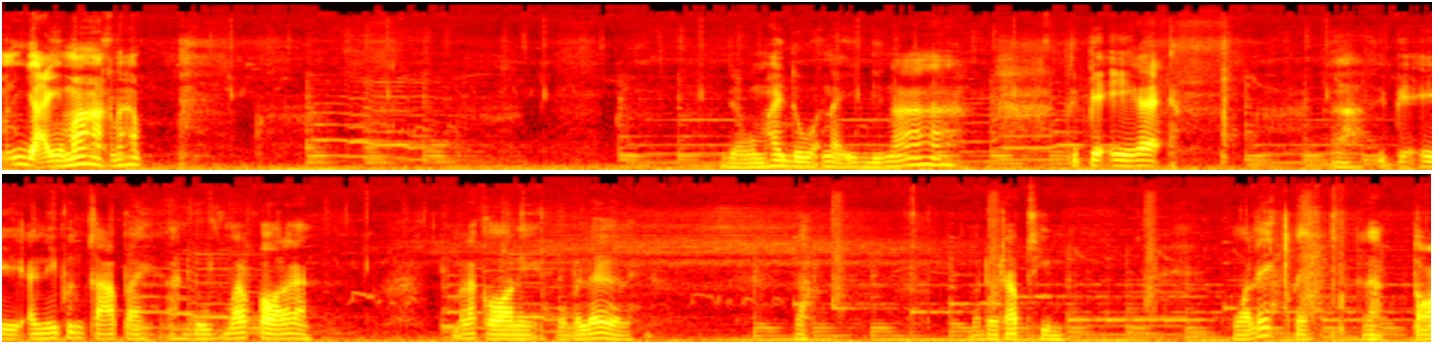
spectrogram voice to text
มันใหญ่มากนะครับ เดี๋ยวผมให้ดูอันไหนอีกดีนะซีเปียเอก็ได้ อะ CPA อันนี้เพิ่งกาไป อะ ดูมะละกอแล้วกันมะละกอนี่หัวเบลเลอร์เลยนะมาดูทับทิม หัวเล็กเลยนะต่อ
